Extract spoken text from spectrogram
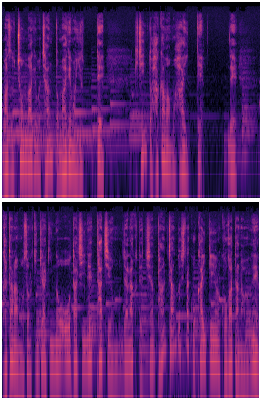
まずちょんまげもちゃんと曲げも言ってきちんと袴も入ってで刀もそのキンキラキンの大太刀ね太刀をじゃなくてちゃちゃんとしたこう会見用の小刀をね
